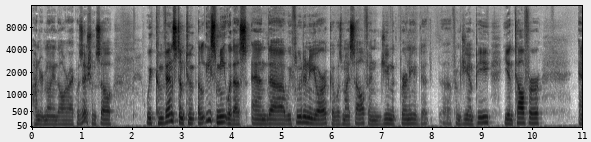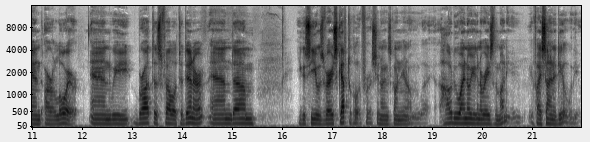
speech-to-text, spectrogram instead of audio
a $100 million acquisition. So we convinced them to at least meet with us, and uh, we flew to New York. It was myself and G. McBurney that, uh, from GMP, Ian Telfer, and our lawyer and we brought this fellow to dinner, and um, you could see he was very skeptical at first. You know, he was going, you know, how do I know you're going to raise the money if I sign a deal with you?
